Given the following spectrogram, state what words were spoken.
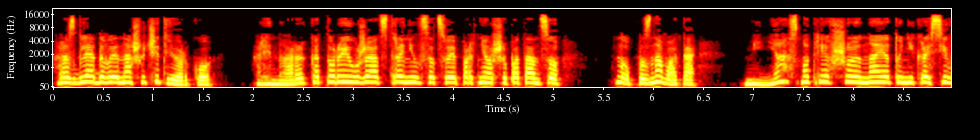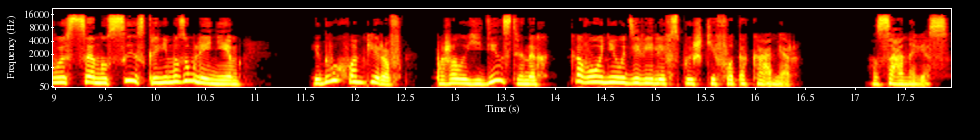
разглядывая нашу четверку. Ринара, который уже отстранился от своей партнерши по танцу, но поздновато. Меня, смотревшую на эту некрасивую сцену с искренним изумлением. И двух вампиров, пожалуй, единственных, кого не удивили вспышки фотокамер. Занавес.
